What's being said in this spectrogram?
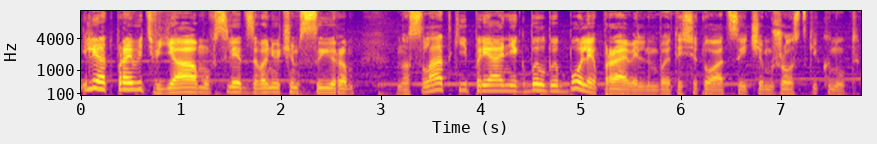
или отправить в яму вслед за вонючим сыром, но сладкий пряник был бы более правильным в этой ситуации, чем жесткий кнут.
